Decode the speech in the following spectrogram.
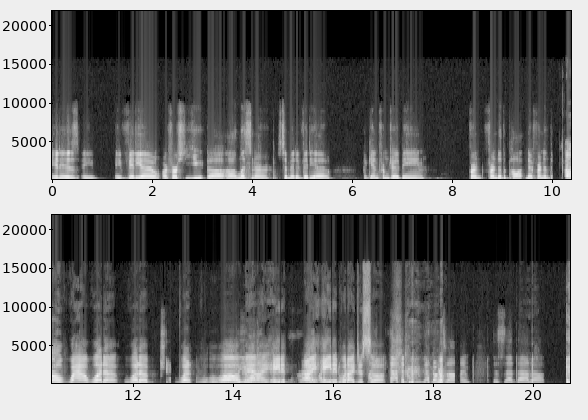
it is a a video. Our first you uh, uh, listener submitted video, again from Joe Bean, friend friend of the pot. No, friend of the. Oh wow, what a what a what oh, Oh, man, I hated I hated what I just saw. I had no time to set that up.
